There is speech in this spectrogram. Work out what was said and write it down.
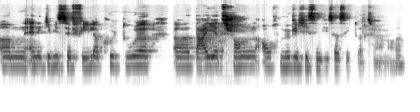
eine gewisse Fehlerkultur äh, da jetzt schon auch möglich ist in dieser Situation, oder?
